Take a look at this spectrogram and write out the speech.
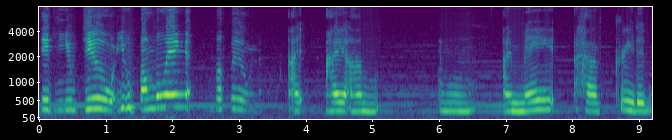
did you do, you bumbling buffoon? I, I um, mm, I may have created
